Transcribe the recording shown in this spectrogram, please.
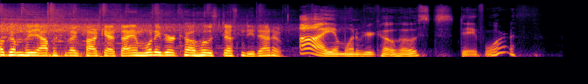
Welcome to the Opposite Effect Podcast. I am one of your co-hosts, Dustin Didado. I am one of your co-hosts, Dave Worth.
